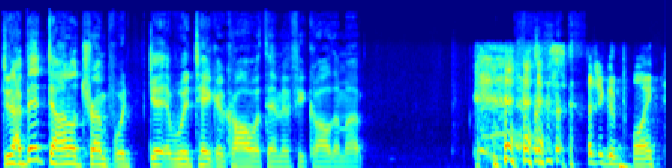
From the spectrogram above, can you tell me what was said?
Dude, I bet Donald Trump would get would take a call with him if he called him up. Such a good point.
